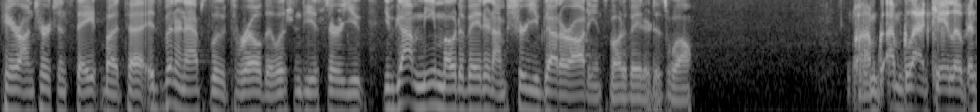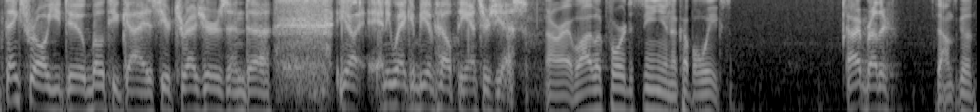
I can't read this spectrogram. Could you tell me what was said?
here on Church and State. But uh, it's been an absolute thrill to listen to you, sir. You you've got me motivated. I'm sure you've got our audience motivated as well. Well, I'm, I'm glad, Caleb, and thanks for all you do, both you guys. You're treasures, and uh, you know, any way I can be of help, the answer is yes. All right. Well, I look forward to seeing you in a couple weeks. All right, brother. Sounds good.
